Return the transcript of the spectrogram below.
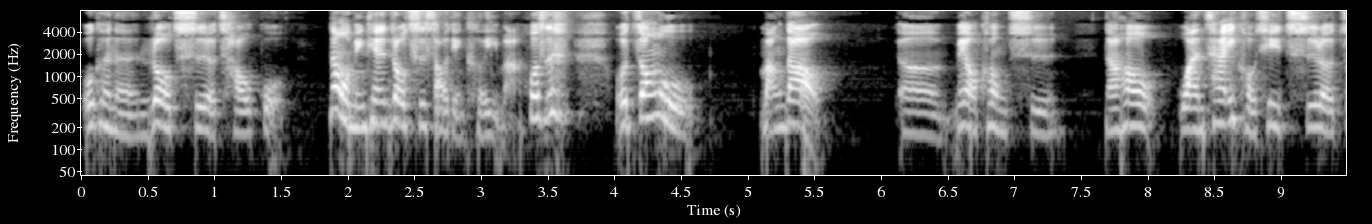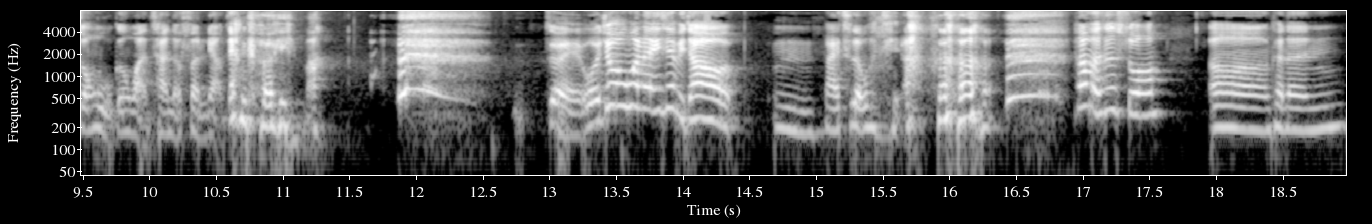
我可能肉吃了超过，那我明天肉吃少点可以吗？或是我中午忙到呃没有空吃，然后晚餐一口气吃了中午跟晚餐的分量，这样可以吗？对，我就问了一些比较嗯白痴的问题啊。他们是说，嗯、可能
